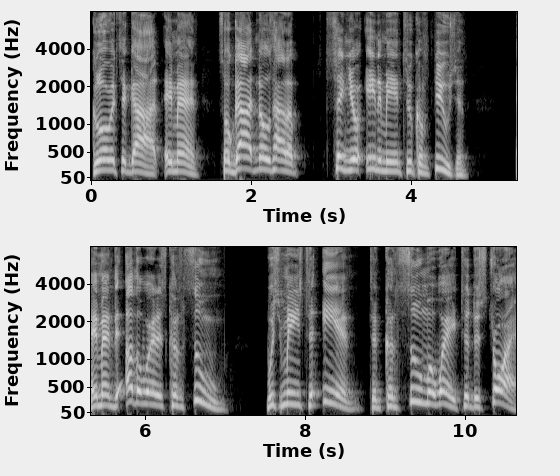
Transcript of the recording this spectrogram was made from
Glory to God. Amen. So God knows how to send your enemy into confusion. Amen. The other word is consume, which means to end, to consume away, to destroy,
